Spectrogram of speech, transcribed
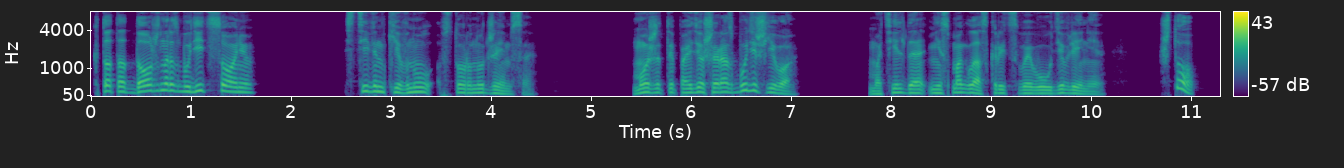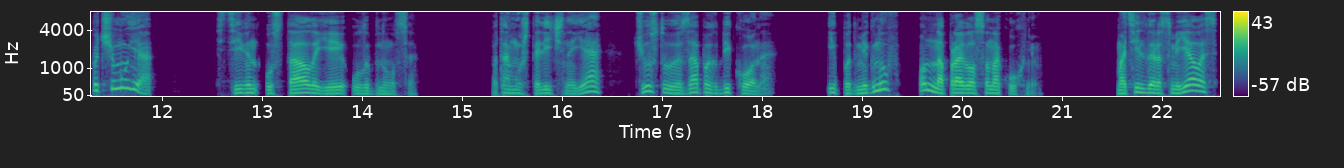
Кто-то должен разбудить Соню!» Стивен кивнул в сторону Джеймса. «Может, ты пойдешь и разбудишь его?» Матильда не смогла скрыть своего удивления. «Что? Почему я?» Стивен устало ей улыбнулся. «Потому что лично я чувствую запах бекона». И, подмигнув, он направился на кухню. Матильда рассмеялась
